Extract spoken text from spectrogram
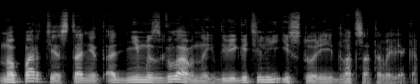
но партия станет одним из главных двигателей истории XX века.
